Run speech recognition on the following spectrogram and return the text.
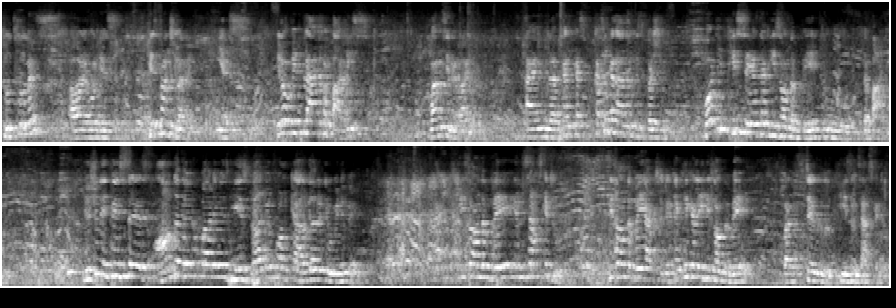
truthfulness or about his, his punctuality. Yes. You know, we plan for parties once in a while. And uh, can Kas- can answer this question. What if he says that he's on the way to the party? Usually if he says on the way to party means he is driving from Calgary to Winnipeg. And he's on the way in Saskatoon. He's on the way actually. Technically he's on the way, but still he's in Saskatoon.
